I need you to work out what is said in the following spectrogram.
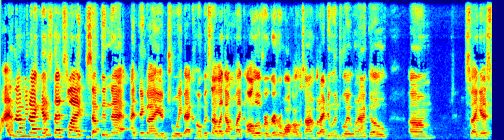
I, I, mean, I guess that's like something that I think I enjoy back home. It's not like I'm like all over a Riverwalk all the time, but I do enjoy it when I go. Um, so I guess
